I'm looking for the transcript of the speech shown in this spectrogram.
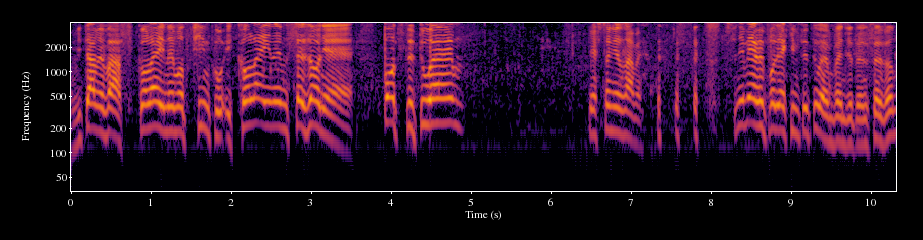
Witamy Was w kolejnym odcinku i kolejnym sezonie pod tytułem. Jeszcze nie znamy. Jeszcze nie wiemy pod jakim tytułem będzie ten sezon,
